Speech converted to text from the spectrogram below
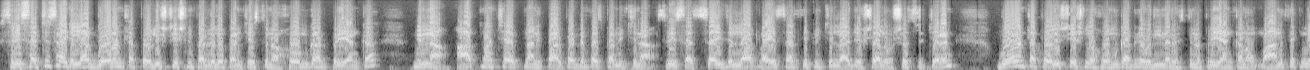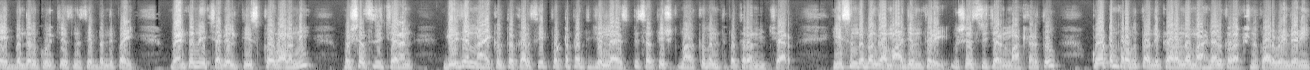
శ్రీ సత్యసాయి జిల్లా గోరంట్ల పోలీస్ స్టేషన్ పరిధిలో పనిచేస్తున్న హోంగార్డ్ ప్రియాంక నిన్న ఆత్మహత్యాయత్నానికి పాల్పడడంపై స్పందించిన శ్రీ సత్యసాయి జిల్లా వైఎస్ఆర్సీపీ జిల్లా అధ్యక్షురాలు ఉషశ్రీ చరణ్ గోరంట్ల పోలీస్ స్టేషన్లో హోంగార్డ్గా విధులు నిర్వహిస్తున్న ప్రియాంకను మానసికంగా ఇబ్బందులు గురిచేసిన సిబ్బందిపై వెంటనే చర్యలు తీసుకోవాలని ఉషశ్రీ చరణ్ గిరిజన నాయకులతో కలిసి పుట్టపర్తి జిల్లా ఎస్పీ సతీష్ కుమార్కు వినతిపత్రం అందించారు. ఈ సందర్భంగా మాజీ మంత్రి ఉషశ్రీ చరణ్ మాట్లాడుతూ కూటమి ప్రభుత్వ అధికారంలో మహిళలకు రక్షణ కరువైందని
